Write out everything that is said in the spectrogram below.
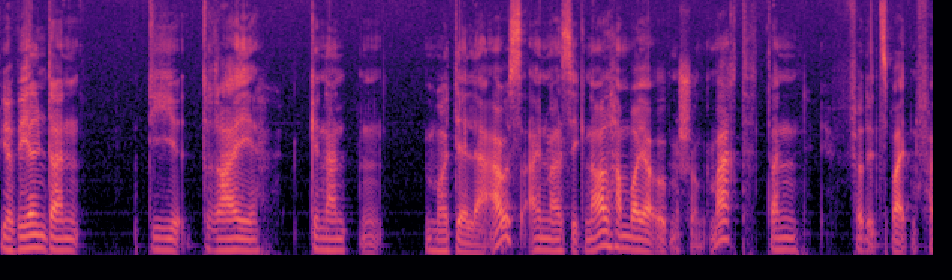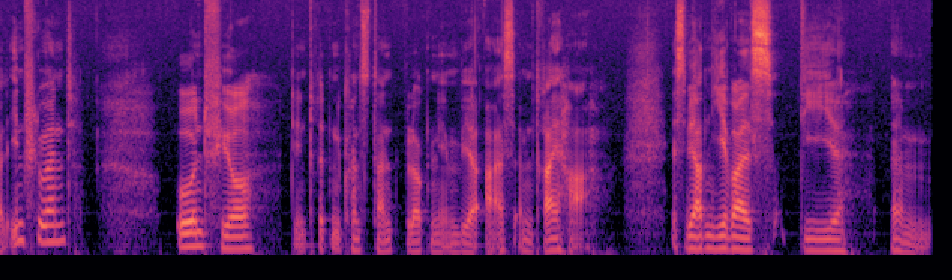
Wir wählen dann die drei genannten Modelle aus. Einmal Signal haben wir ja oben schon gemacht, dann für den zweiten Fall Influent und für den dritten Konstantblock nehmen wir ASM3H. Es werden jeweils die ähm,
